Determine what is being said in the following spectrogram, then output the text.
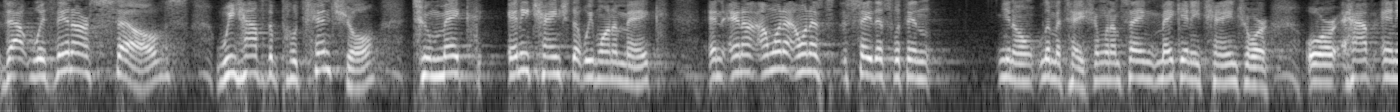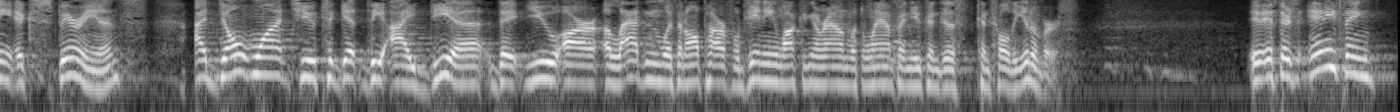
that within ourselves we have the potential to make any change that we want to make. And, and I, I want to, I want to say this within, you know, limitation. When I'm saying make any change or, or have any experience, I don't want you to get the idea that you are Aladdin with an all-powerful genie walking around with a lamp and you can just control the universe. If there's anything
